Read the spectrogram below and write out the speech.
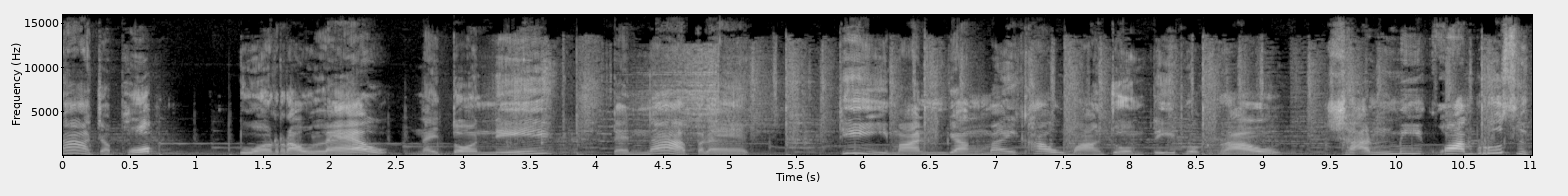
น่าจะพบ ตัวเราแล้วในตอนนี้ แต่หน่าแปลก ที่มันยังไม่เข้ามาโจมตีพวกเรา ฉันมีความรู้สึก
